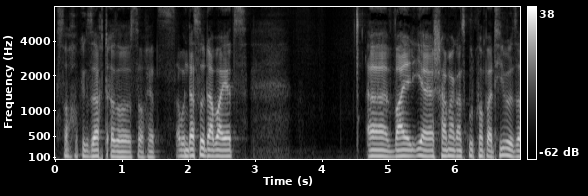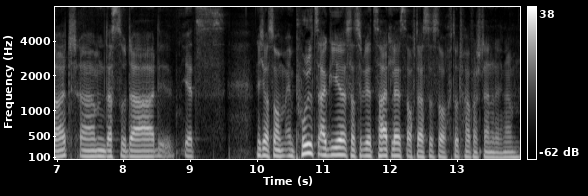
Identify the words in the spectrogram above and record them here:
Ist doch, wie gesagt, also ist doch jetzt, und dass du dabei jetzt, äh, weil ihr ja scheinbar ganz gut kompatibel seid, ähm, dass du da jetzt nicht aus so einem Impuls agierst, dass du dir Zeit lässt, auch das ist doch total verständlich, ne?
